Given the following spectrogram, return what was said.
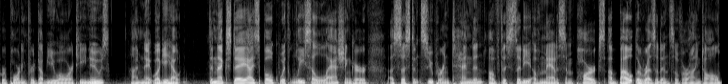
Reporting for WORT News, I'm Nate Weggehout. The next day, I spoke with Lisa Laschinger, Assistant Superintendent of the City of Madison Parks, about the residents of Reindahl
